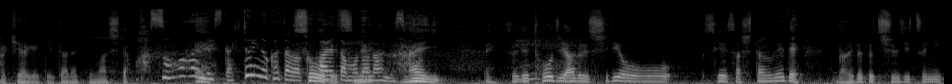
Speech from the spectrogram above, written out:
描き上げていただきました。あそうなんですか、一人の方が描かれたものなんですか？ね。はい、えそれで当時ある資料を精査した上でなるべく忠実に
